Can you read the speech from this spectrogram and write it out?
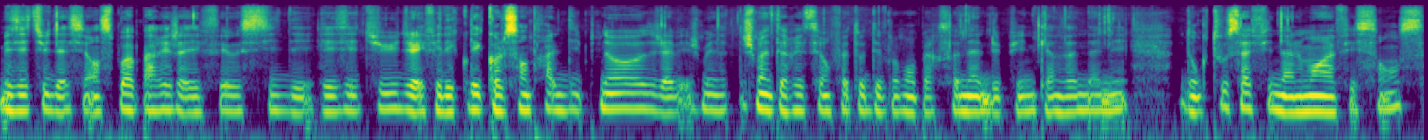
mes études à Sciences Po à Paris, j'avais fait aussi des, études, j'avais fait l'école centrale d'hypnose, je m'intéressais en fait au développement personnel depuis une quinzaine d'années. Donc tout ça finalement a fait sens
